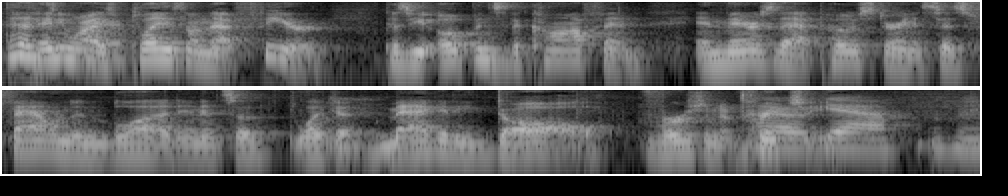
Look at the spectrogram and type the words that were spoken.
That's Pennywise weird. plays on that fear because he opens the coffin and there's that poster and it says "Found in Blood" and it's a like a maggoty doll version of Richie. Oh yeah. hmm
